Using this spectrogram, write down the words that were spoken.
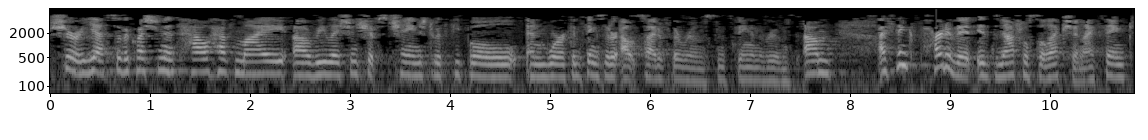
Sure, yes. So the question is, how have my uh, relationships changed with people and work and things that are outside of the room since being in the rooms? Um, I think part of it is natural selection. I think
